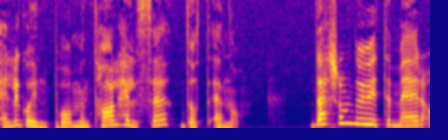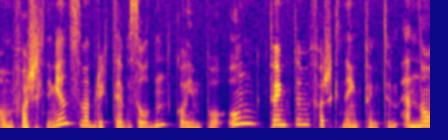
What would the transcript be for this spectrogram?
eller gå inn på mentalhelse.no. Dersom du vil vite mer om forskningen som er brukt i episoden, gå inn på ung.forskning.no.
